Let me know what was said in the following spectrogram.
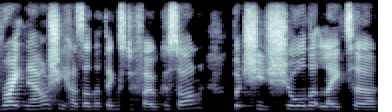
right now she has other things to focus on, but she's sure that later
